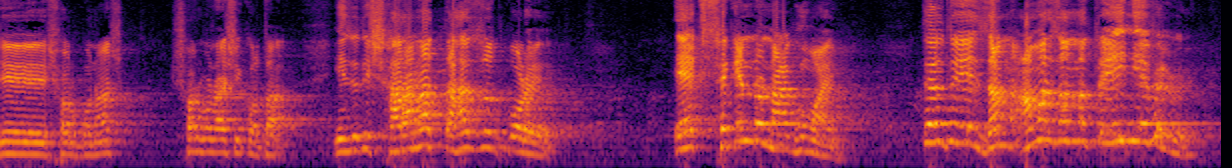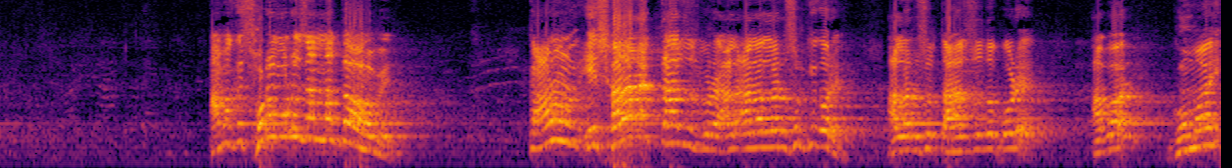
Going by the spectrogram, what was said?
যে সর্বনাশ, সর্বনাশী কথা এ যদি সারা রাত পড়ে, এক সেকেন্ডও না ঘুমায়, তাহলে তো এই জান- আমার জান্নাত তো এই নিয়ে ফেলবে। আমাকে ছোট মোটো জান্নাত দেওয়া হবে। কারণ এ সারা রাত তাহাজুদ পড়ে, আল- আর আল্লাহ রসুল কি করে? আল্লাহ রসুল তাহাজুদও পড়ে, আবার ঘুমায়,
